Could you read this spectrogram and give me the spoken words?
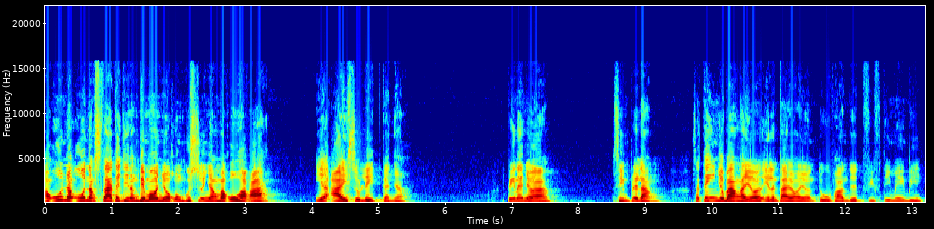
ang unang-unang strategy ng demonyo, kung gusto niyang makuha ka, i-isolate ka niya. Tingnan nyo ah, simple lang. Sa tingin nyo ba ngayon, ilan tayo ngayon? 250 maybe?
